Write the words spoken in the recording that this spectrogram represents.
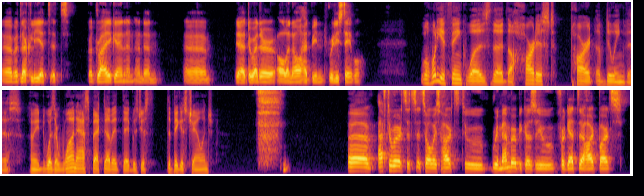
Uh, but luckily it, it got dry again and, and then um, yeah the weather all in all had been really stable. Well what do you think was the the hardest part of doing this? I mean was there one aspect of it that was just the biggest challenge uh, afterwards, it's it's always hard to remember because you forget the hard parts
